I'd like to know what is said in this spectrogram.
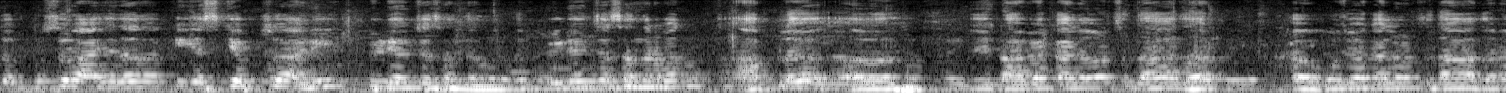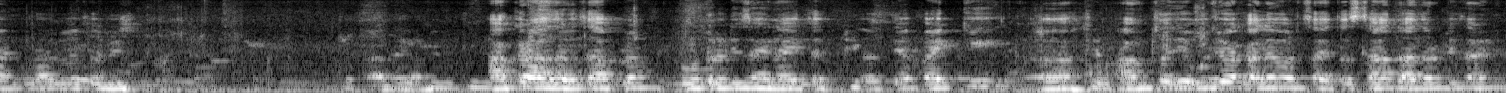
तर दुसरं आहे दादा की एस्केपचं आणि पिढ्यांच्या संदर्भात. तर पिढ्यांच्या संदर्भात आपलं जे डाव्या कालावरचं दहा हजार उजव्या कालावरचं दहा हजार आणि डाव्याचं वीस अकरा हजारचं आपलं टोटल डिझाईन आहे. तर त्यापैकी आमचं जे उजव्या कालावरचं आहे तर सात हजार डिझाईन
